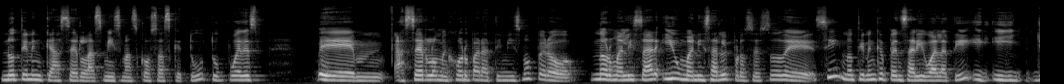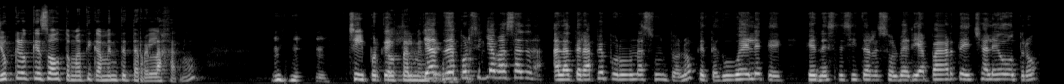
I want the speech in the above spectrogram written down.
no tienen que hacer las mismas cosas que tú, tú puedes eh, hacer lo mejor para ti mismo, pero normalizar y humanizar el proceso de, sí, no tienen que pensar igual a ti y yo creo que eso automáticamente te relaja, ¿no? Sí, porque ya de por sí ya vas a la, terapia por un asunto, ¿no? Que te duele, que, que necesitas resolver y aparte échale otro.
